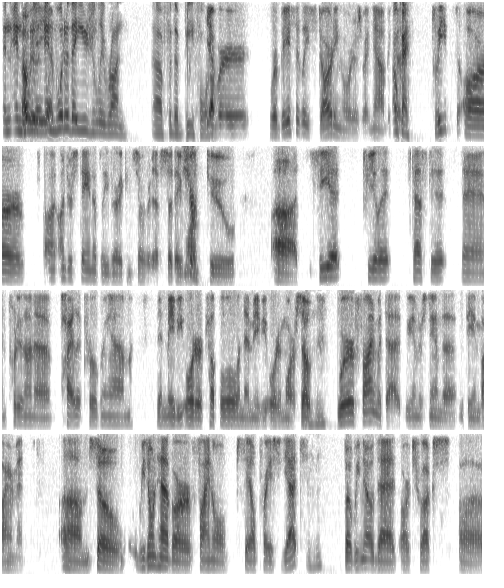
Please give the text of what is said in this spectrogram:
And and what, oh, yeah, do, yeah. and what do they usually run uh, for the B4? Yeah, we're we're basically starting orders right now because okay. fleets are uh, understandably very conservative, so they sure. want to uh, see it, feel it, test it, then put it on a pilot program, then maybe order a couple, and then maybe order more. So mm-hmm. we're fine with that. We understand the the environment. Um, so we don't have our final sale price yet, mm-hmm. but we know that our trucks uh,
